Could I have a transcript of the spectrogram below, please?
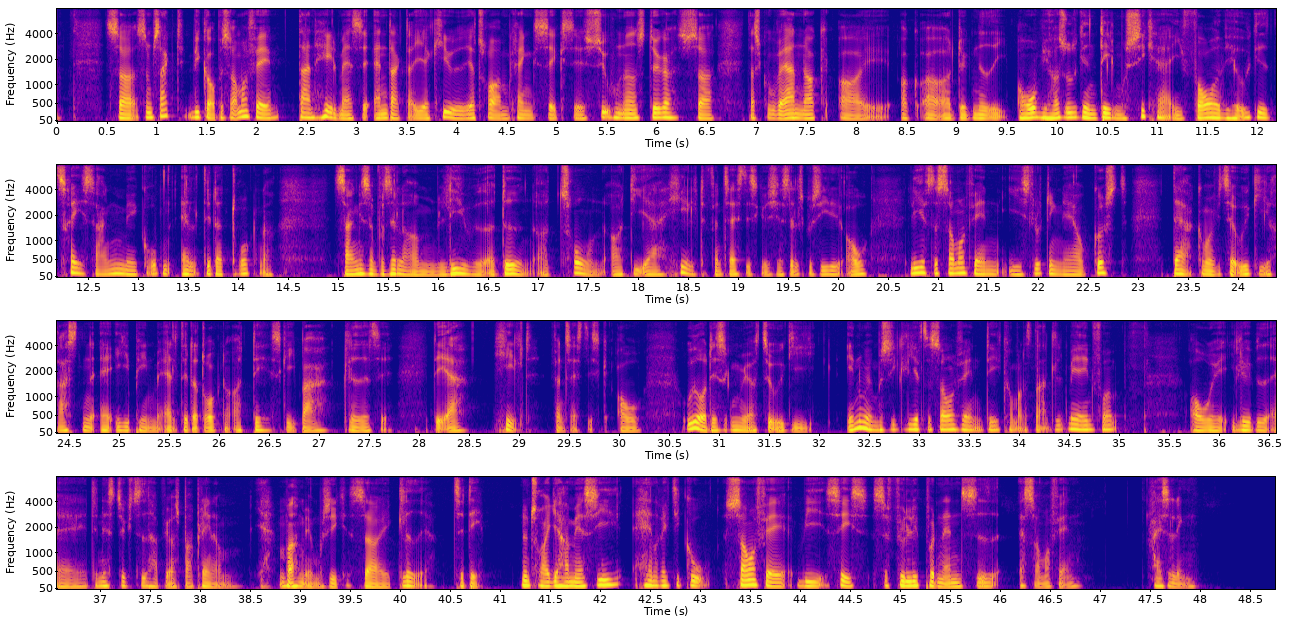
Så som sagt, vi går på sommerferie. Der er en hel masse andagter i arkivet. Jeg tror omkring 600-700 øh, stykker, så der skulle være nok at, øh, at, at, at dykke ned i. Og vi har også udgivet en del musik her i foråret. Vi har udgivet tre sange med gruppen Alt det, der drukner sange, som fortæller om livet og døden og troen, og de er helt fantastiske, hvis jeg selv skulle sige det. Og lige efter sommerferien i slutningen af august, der kommer vi til at udgive resten af EP'en med alt det, der drukner, og det skal I bare glæde jer til. Det er helt fantastisk. Og udover det, så kommer vi også til at udgive endnu mere musik lige efter sommerferien. Det kommer der snart lidt mere info om. Og øh, i løbet af det næste stykke tid har vi også bare planer om ja, meget mere musik, så øh, glæd jer til det. Nu tror jeg ikke, jeg har mere at sige. Ha' en rigtig god sommerferie. Vi ses selvfølgelig på den anden side af sommerferien. Hej så længe.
